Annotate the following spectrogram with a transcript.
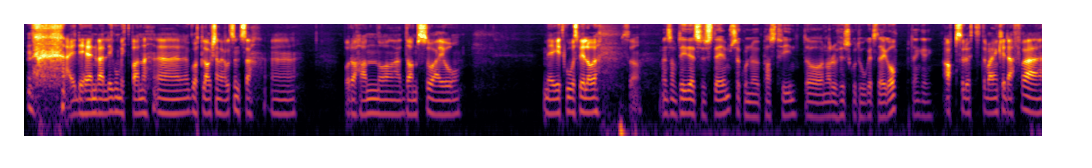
Nei, de har en veldig god midtbane. Eh, godt lag generelt, syns jeg. Eh, både han og Danso er jo meget gode spillere. Så Men samtidig et system som kunne passet fint og når du først tok et steg opp, tenker jeg. absolutt. Det var egentlig derfor jeg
